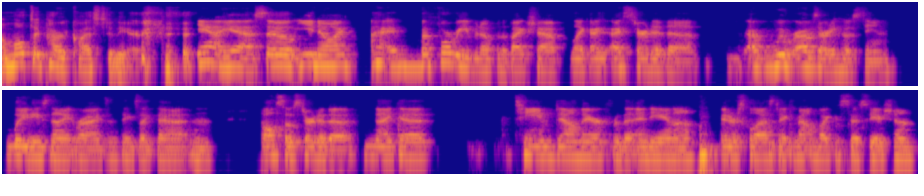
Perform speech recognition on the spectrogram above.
a multi-part question here. Yeah yeah. So you know I, I before we even opened the bike shop like i, I started uh I, we were i was already hosting ladies night rides and things like that and also started a NICA team down there for the indiana interscholastic mountain bike association.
